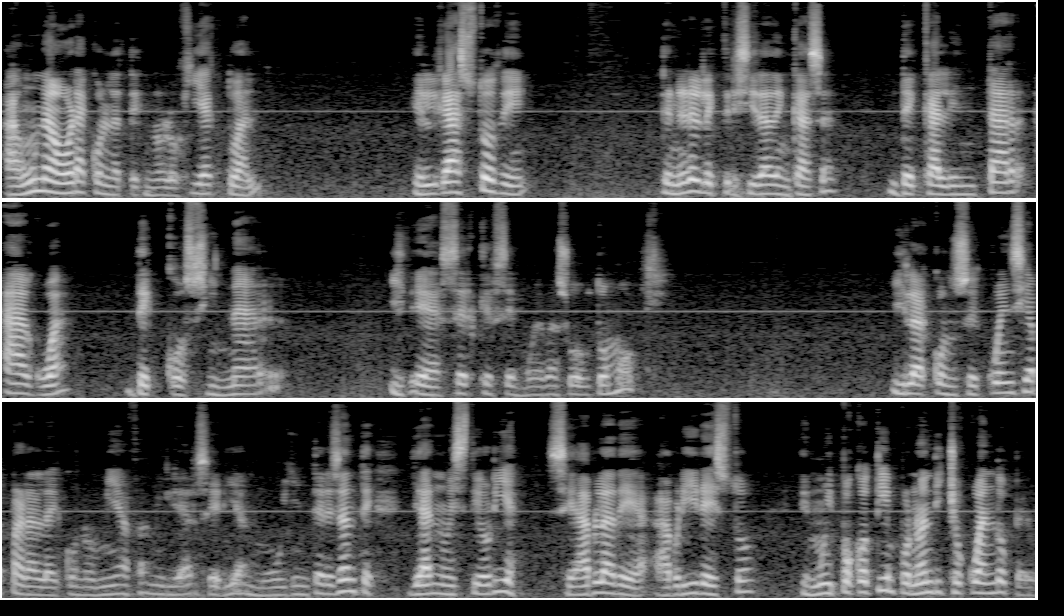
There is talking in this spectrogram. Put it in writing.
a una hora con la tecnología actual el gasto de tener electricidad en casa, de calentar agua, de cocinar y de hacer que se mueva su automóvil y la consecuencia para la economía familiar sería muy interesante. Ya no es teoría, se habla de abrir esto en muy poco tiempo, no han dicho cuándo, pero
